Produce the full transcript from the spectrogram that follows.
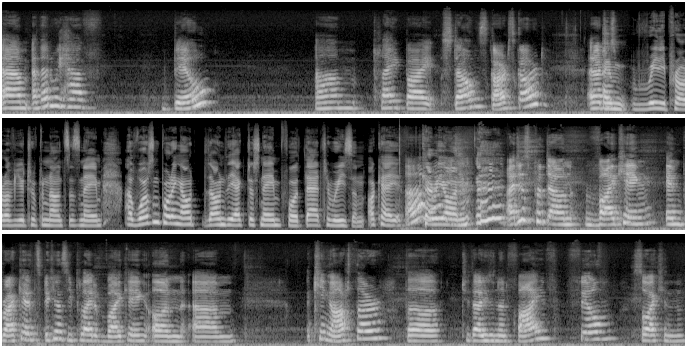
Um, and then we have Bill, um, played by Stellan Skarsgård. And I I'm really proud of you to pronounce his name. I wasn't putting out down the actor's name for that reason. Okay, Oh, carry right. on. I just put down Viking in brackets because he played a Viking on um, King Arthur, the 2005 film, so I can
